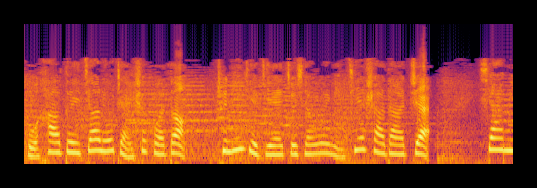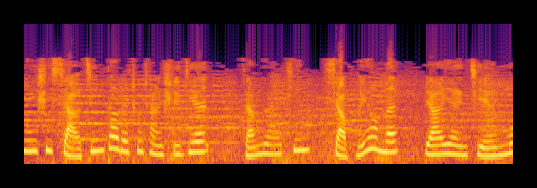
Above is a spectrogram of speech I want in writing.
鼓号队交流展示活动，春天姐姐就先为你介绍到这儿。下面是小金豆的出场时间，咱们来听小朋友们表演节目。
